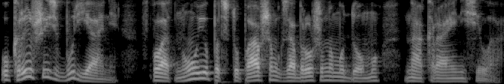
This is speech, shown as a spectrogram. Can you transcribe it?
укрывшись в бурьяне, вплотную подступавшим к заброшенному дому на окраине села.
